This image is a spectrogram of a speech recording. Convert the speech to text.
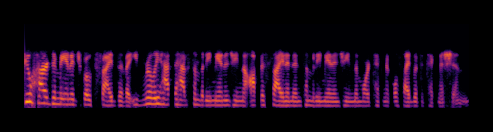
too hard to manage both sides of it. You really have to have somebody managing the office side and then somebody managing the more technical side with the technicians.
